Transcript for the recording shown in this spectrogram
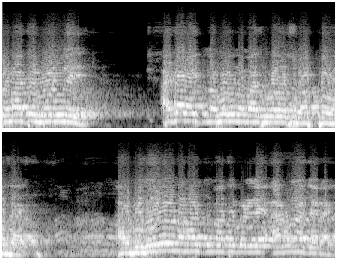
জমাতে পড়লে আগার নফল নমাজ হওয়ার সব পাওয়া যায়। আর বদরের নামাজ জমাতে পড়লে আরও আজার হয়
